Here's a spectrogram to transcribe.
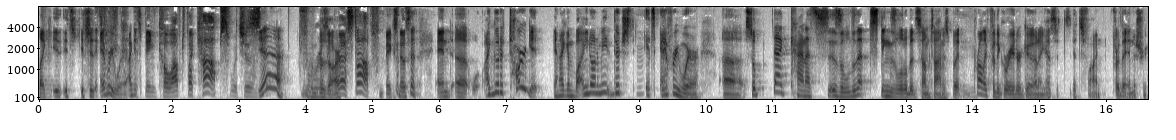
Like it, it's it's just everywhere. I, It's being co-opted by cops, which is yeah, really bizarre. messed up. Makes no sense. And uh, I can go to Target and I can buy. You know what I mean? They're just it's everywhere. Uh, so that kind of is a, that stings a little bit sometimes, but probably for the greater good, I guess it's it's fine for the industry.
